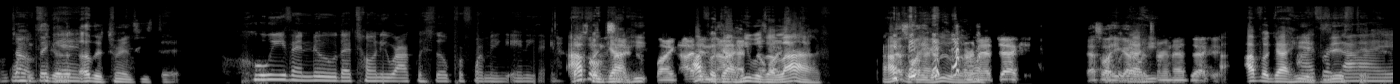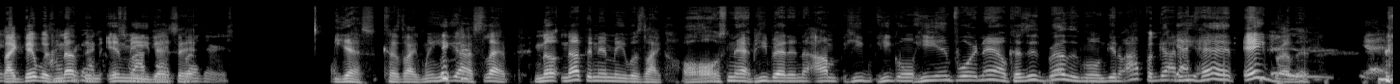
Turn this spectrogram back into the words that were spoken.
I'm trying Once to think again. of the other trends he said. who even knew that Tony Rock was still performing anything? I That's forgot he. Like I, did not forgot he was no alive. I That's why he forgot got he to was return alive. that jacket. That's why I he got to forgot he- return that jacket. I forgot he I existed. forgot- like there was I nothing in me that said brothers. Yes, because like when he got slapped, no nothing in me was like, oh snap, he better not. I'm he he going he in for it now because his brother's gonna get him. I forgot he had a brother, Yes.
